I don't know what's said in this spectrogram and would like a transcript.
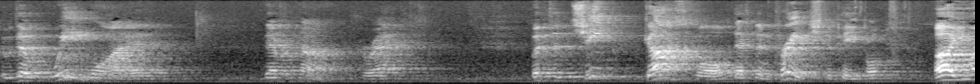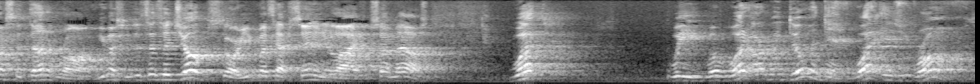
that we wanted never come, correct? But the cheap gospel that's been preached to people, oh, you must have done it wrong. You must have, this is a Job story. You must have sin in your life or something else. What we, well, what are we doing then? What is wrong?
